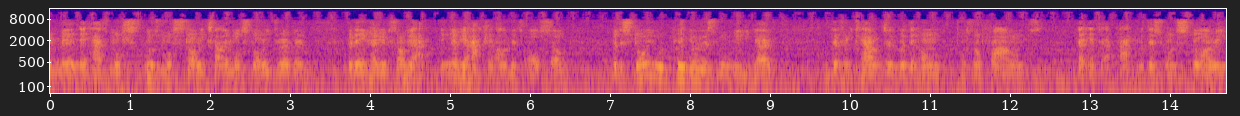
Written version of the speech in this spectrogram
admit it has more, it was more storytelling, more story driven. But then you have your story, you have your action elements also. But the story was pretty good in this movie. You have different characters with their own personal problems that interact with this one story,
